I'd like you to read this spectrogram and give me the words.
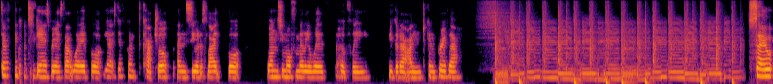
definitely good to gain experience that way. But yeah, it's difficult to catch up and see what it's like. But once you're more familiar with, hopefully you're good at and can improve there. So,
